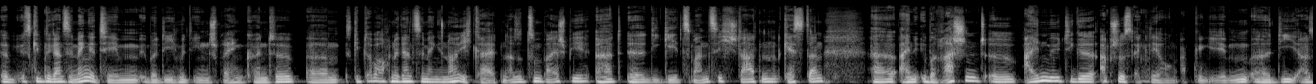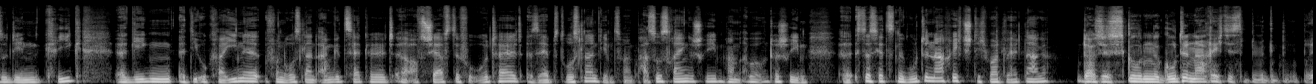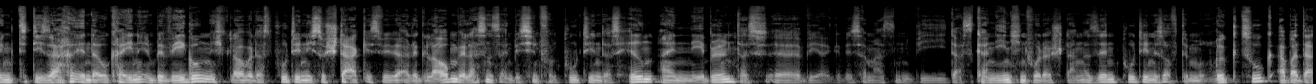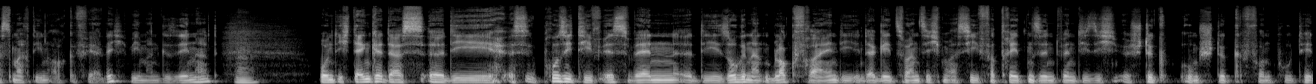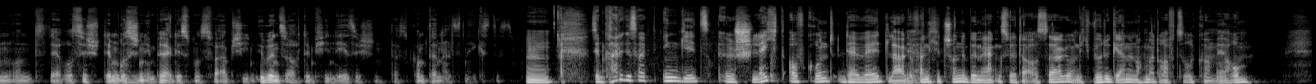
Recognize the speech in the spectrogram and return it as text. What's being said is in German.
Mhm. Äh, es gibt eine ganze Menge Themen, über die ich mit Ihnen sprechen könnte. Ähm, es gibt aber auch eine ganze Menge Neuigkeiten. Also zum Beispiel hat äh, die G20-Staaten gestern äh, eine überraschend äh, einmütige Abschlusserklärung abgegeben, äh, die also den Krieg äh, gegen die Ukraine von Russland angezettelt, äh, aufs Schärfste verurteilt. Selbst Russland, die haben zwar einen Passus reingeschrieben, haben aber unterschrieben. Äh, ist das jetzt eine gute Nachricht? Stichwort Weltlage? Das ist eine gute Nachricht. Es bringt die Sache in der Ukraine in Bewegung. Ich glaube, dass Putin nicht so stark ist, wie wir alle glauben. Wir lassen uns ein bisschen von Putin das Hirn einnebeln, dass äh, wir gewissermaßen wie das Kaninchen vor der Stange sind. Putin ist auf dem Rückzug, aber das macht ihn auch gefährlich, wie man gesehen hat. Ja. Und ich denke, dass äh, die, es positiv ist, wenn äh, die sogenannten Blockfreien, die in der G20 massiv vertreten sind, wenn die sich äh, Stück um Stück von Putin und der Russisch, dem russischen Imperialismus verabschieden. Übrigens auch dem chinesischen. Das kommt dann als nächstes. Mhm. Sie haben gerade gesagt, Ihnen geht's äh, schlecht aufgrund der Weltlage. Ja. Fand ich jetzt schon eine bemerkenswerte Aussage und ich würde gerne nochmal darauf zurückkommen. Ja. Warum?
